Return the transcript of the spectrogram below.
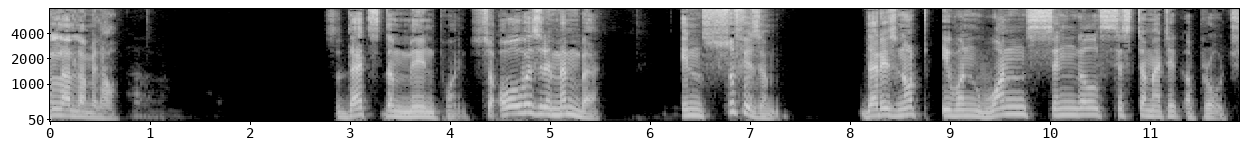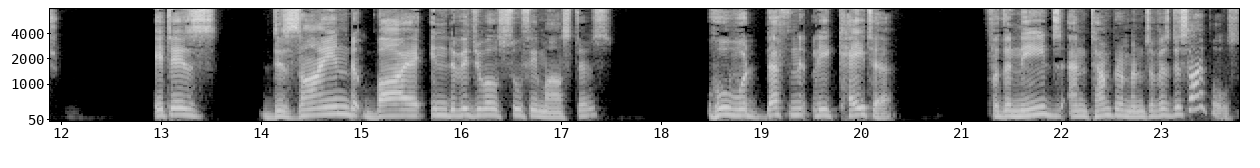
اللہ اللہ ملاؤ so that's the main point so always remember in there is not even one single systematic approach it is designed by individual Sufi masters who would master for the need and temperaments of his disciples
